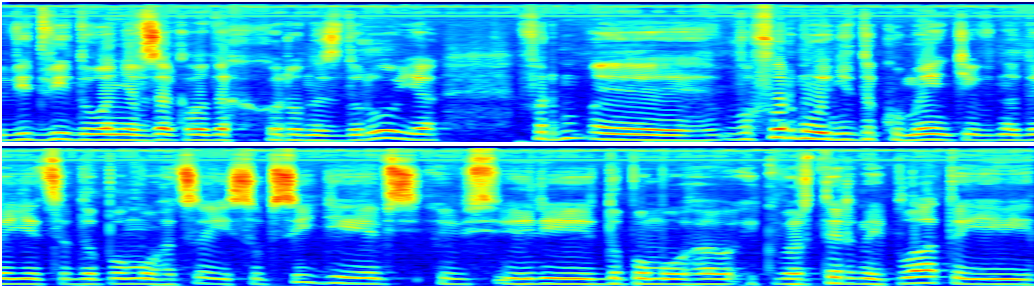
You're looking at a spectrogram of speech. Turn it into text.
відвідування в закладах охорони здоров'я, е, в оформленні документів надається допомога. Це і субсидії, всі допомога, і квартирні плати, і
